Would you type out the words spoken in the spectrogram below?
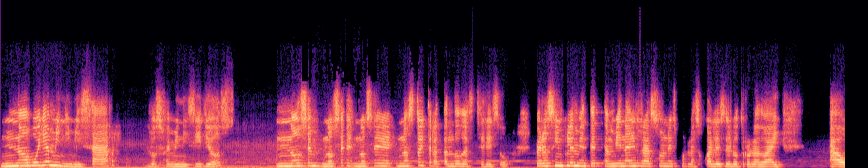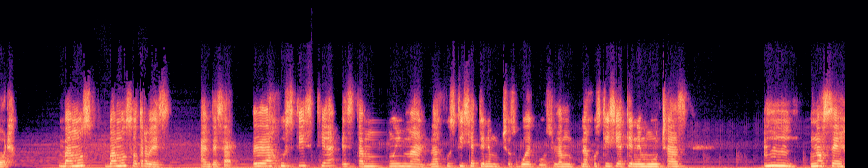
No voy a minimizar los feminicidios, no sé, no sé, no sé, no estoy tratando de hacer eso, pero simplemente también hay razones por las cuales del otro lado hay. Ahora, vamos, vamos otra vez a empezar. La justicia está muy mal, la justicia tiene muchos huecos, la, justicia tiene muchas, no sé,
